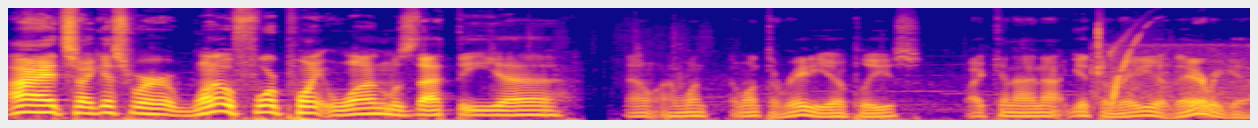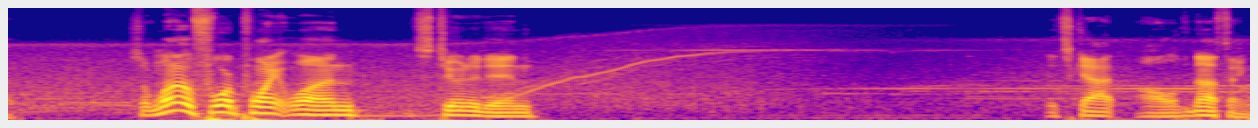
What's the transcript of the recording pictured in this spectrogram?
All right, so I guess we're 104.1. Was that the? uh No, I want I want the radio, please. Why can I not get the radio? There we go. So 104.1. Let's tune it in. It's got all of nothing.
